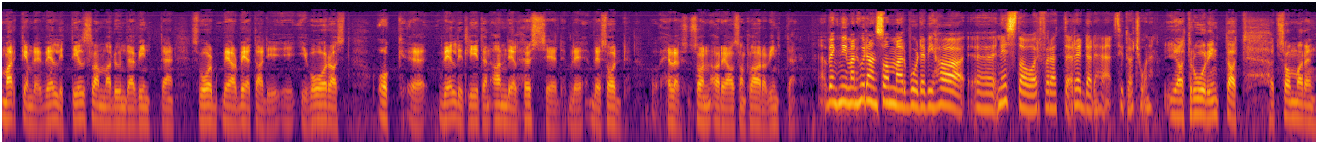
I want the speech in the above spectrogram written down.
marken blev väldigt tillslammad under vintern, svårbearbetad i, i, våras och eh, väldigt liten andel höstsäd blev, blev sådd, eller sån areal som klarar vintern. Bengt Nyman, hurdan sommar borde vi ha eh, nästa år för att rädda den här situationen? Jag tror inte att, att sommaren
